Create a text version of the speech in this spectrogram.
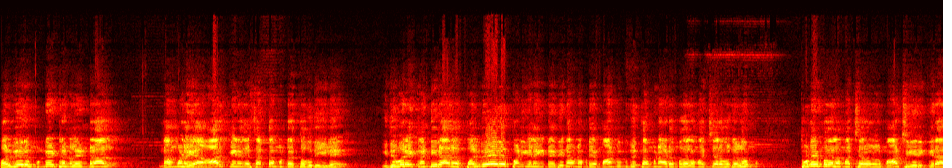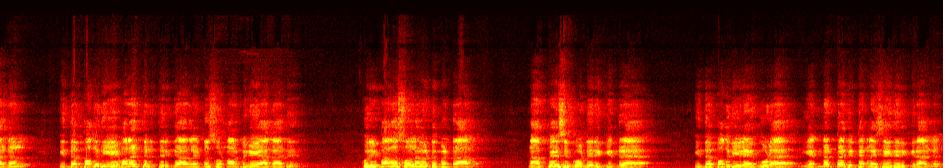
பல்வேறு முன்னேற்றங்கள் என்றால் நம்முடைய ஆர்கே நகர் சட்டமன்ற தொகுதியிலே இதுவரை கண்டிராத பல்வேறு பணிகளை இன்றைய தினம் நம்முடைய மாண்புமிகு தமிழ்நாடு முதலமைச்சர் அவர்களும் துணை முதலமைச்சர் அவர்கள் மாற்றியிருக்கிறார்கள். இருக்கிறார்கள் இந்த பகுதியை வளர்த்தெடுத்திருக்கிறார்கள் என்று சொன்னால் மிகையாகாது. குறிப்பாக சொல்ல வேண்டும் என்றால் நாம் பேசிக்கொண்டிருக்கின்ற இந்த பகுதியிலே கூட எண்ணற்ற திட்டங்களை செய்திருக்கிறார்கள்.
